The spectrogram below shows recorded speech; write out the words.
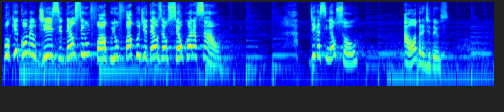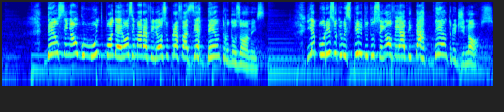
Porque, como eu disse, Deus tem um foco e o foco de Deus é o seu coração. Diga assim: Eu sou a obra de Deus. Deus tem algo muito poderoso e maravilhoso para fazer dentro dos homens. E é por isso que o Espírito do Senhor vem habitar dentro de nós.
